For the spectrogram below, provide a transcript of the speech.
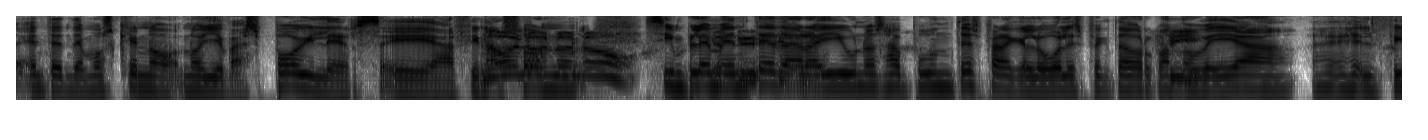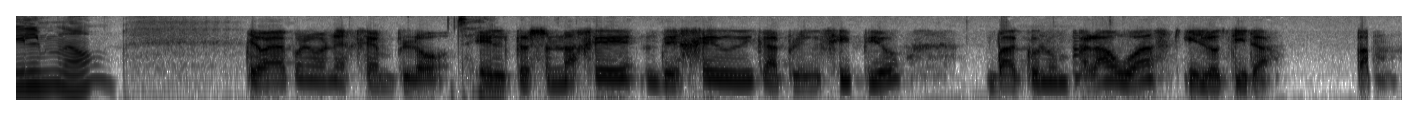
entendemos que no, no lleva spoilers. eh, al final No, no, son no, simplemente te dar ahí unos apuntes para que luego el espectador cuando Sí. vea eh, el film, ¿no? Te voy a poner un ejemplo. Sí. El personaje de Hedwig al principio va con un paraguas y lo tira. ¡Pam!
